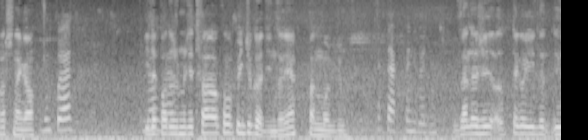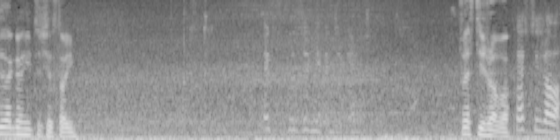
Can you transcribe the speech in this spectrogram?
Smacznego. Dziękuję. Ile Dobra. podróż będzie trwała? Około 5 godzin, co nie? Pan mówił. Tak, tak, 5 godzin. Zależy od tego ile, ile na granicy się stoi. Ekskluzywnie będziemy. Prestiżowo. Prestiżowo.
